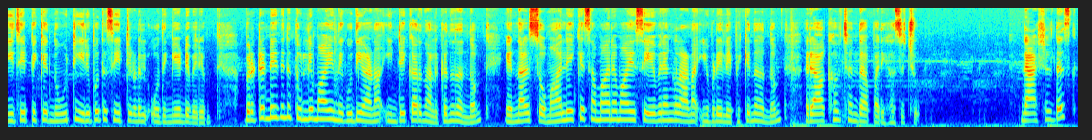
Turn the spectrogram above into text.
ബി ജെ പിക്ക് നൂറ്റി ഇരുപത് സീറ്റുകളിൽ ഒതുങ്ങേണ്ടി വരും. ബ്രിട്ടന്റേതിന് തുല്യമായ നികുതിയാണ് ഇന്ത്യക്കാർ നൽകുന്നതെന്നും എന്നാൽ സൊമാലിയയ്ക്ക് സമാനമായ സേവനങ്ങളാണ് ഇവിടെ ലഭിക്കുന്നതെന്നും രാഘവ് ചന്ദ പരിഹസിച്ചു. National desk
